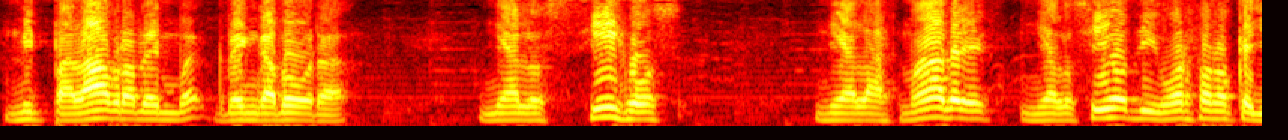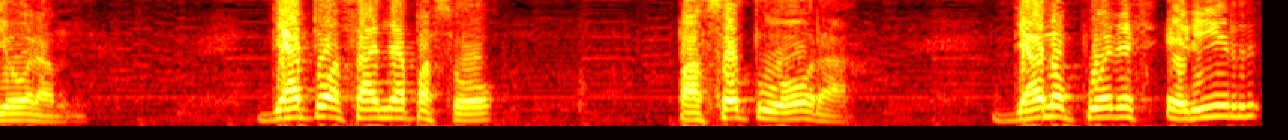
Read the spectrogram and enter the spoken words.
mi palabra ven- vengadora, ni a los hijos, ni a las madres, ni a los hijos de huérfanos que lloran. Ya tu hazaña pasó, pasó tu hora. Ya no puedes herir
